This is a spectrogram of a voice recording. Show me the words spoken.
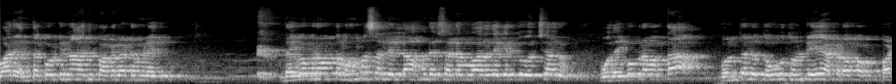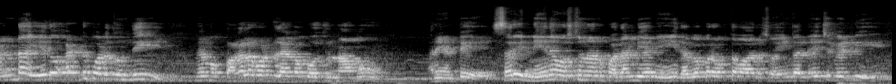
వారు ఎంత కొట్టినా అది పగలటం లేదు. దైవ ప్రవక్త మొహమ్మద్ సల్లాహు అలైహి వారి దగ్గరికి వచ్చారు. ఓ దైవ ప్రవక్త గొంతలు తవ్వుతుంటే అక్కడ ఒక బండ ఏదో అడ్డుపడుతుంది. మేము పగలగొట్టలేకపోతున్నాము అని అంటే సరే నేనే వస్తున్నాను పదండి అని దైవ ప్రవక్త వారు స్వయంగా లేచి వెళ్ళి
